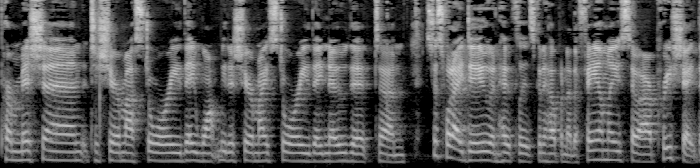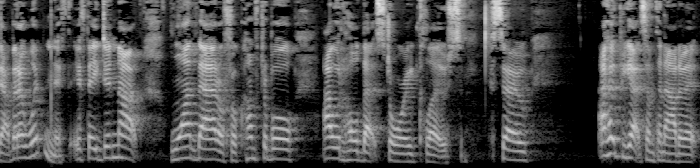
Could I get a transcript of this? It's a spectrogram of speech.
permission to share my story. They want me to share my story. They know that um, it's just what I do, and hopefully it's going to help another family. So I appreciate that. But I wouldn't if if they did not want that or feel comfortable. I would hold that story close. So I hope you got something out of it.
